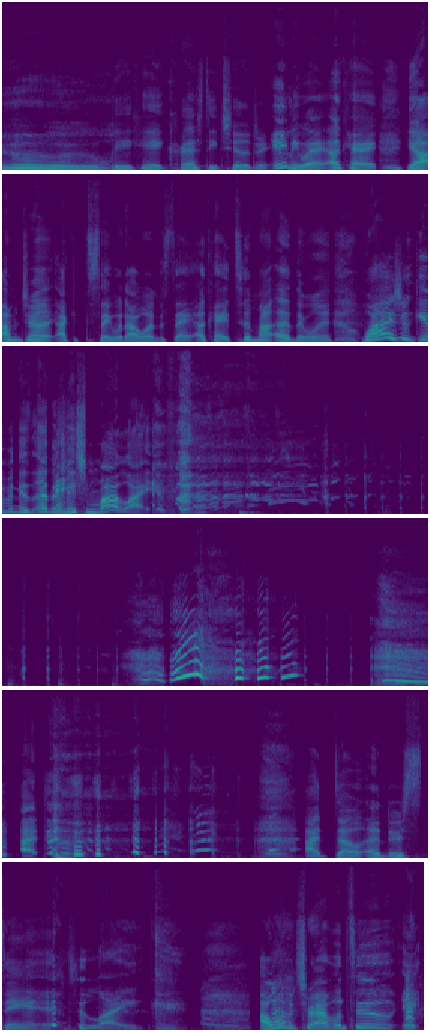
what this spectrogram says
Ooh, big head, crusty children. Anyway, okay, y'all, I'm drunk. I can say what I want to say. Okay, to my other one. Why is you giving this other bitch my life? I do- I don't understand. Like, I want to travel too.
